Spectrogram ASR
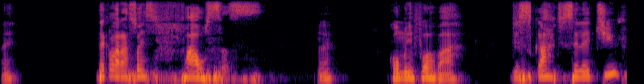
né, declarações falsas, né, como informar descarte seletivo,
